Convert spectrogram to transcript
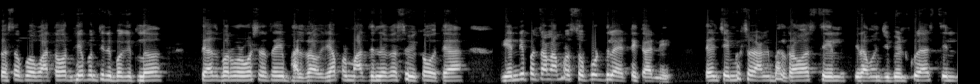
कसं वातावरण हे पण तिने बघितलं. त्याचबरोबर वर्षाताई भालराव या पण माझे नगरसेविका होत्या. यांनी पण त्याला आम्हाला सपोर्ट दिला या ठिकाणी. त्यांचे मिस्टर अनिल भालराव असतील हिरामनजी बेंडकुळे असतील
